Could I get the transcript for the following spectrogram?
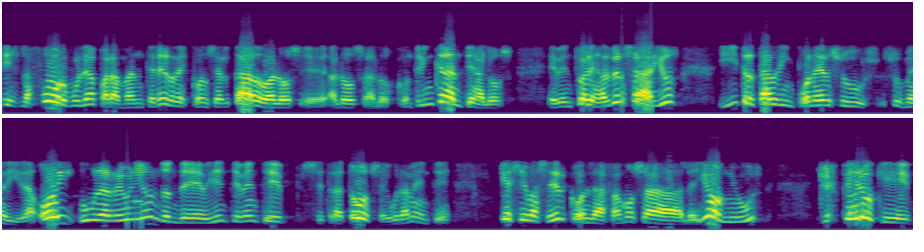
es la fórmula para mantener desconcertado a los, eh, a los, a los contrincantes, a los eventuales adversarios y tratar de imponer sus, sus medidas. Hoy hubo una reunión donde evidentemente se trató, seguramente, qué se va a hacer con la famosa ley ómnibus. Yo espero que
